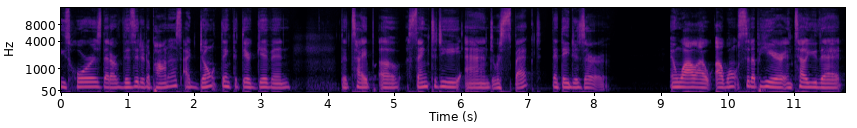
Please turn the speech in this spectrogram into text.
these horrors that are visited upon us, I don't think that they're given the type of sanctity and respect that they deserve. And while I, I won't sit up here and tell you that,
